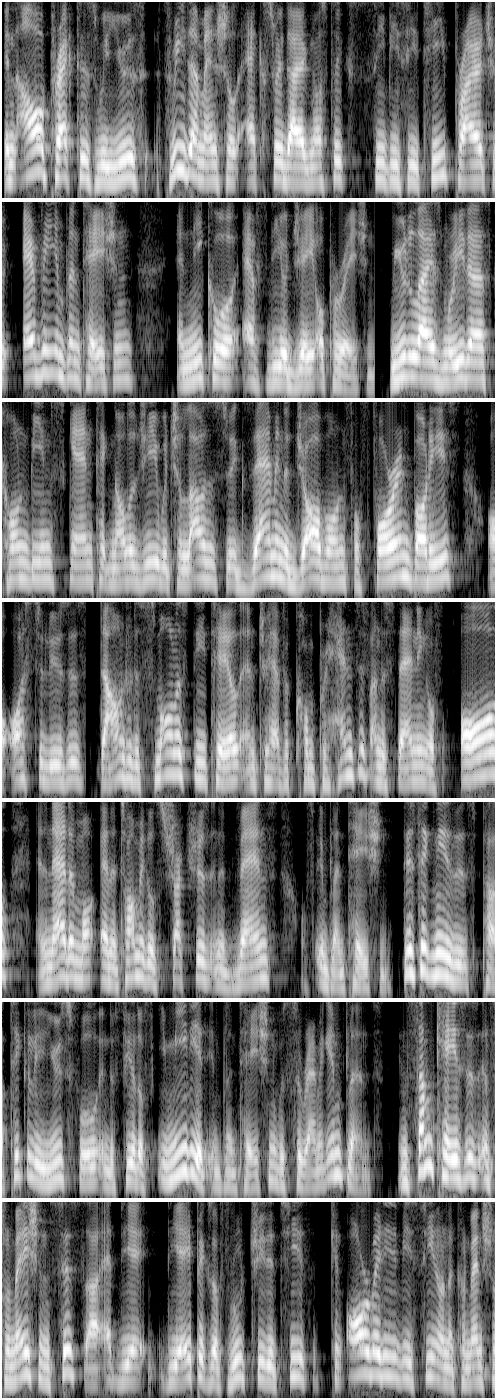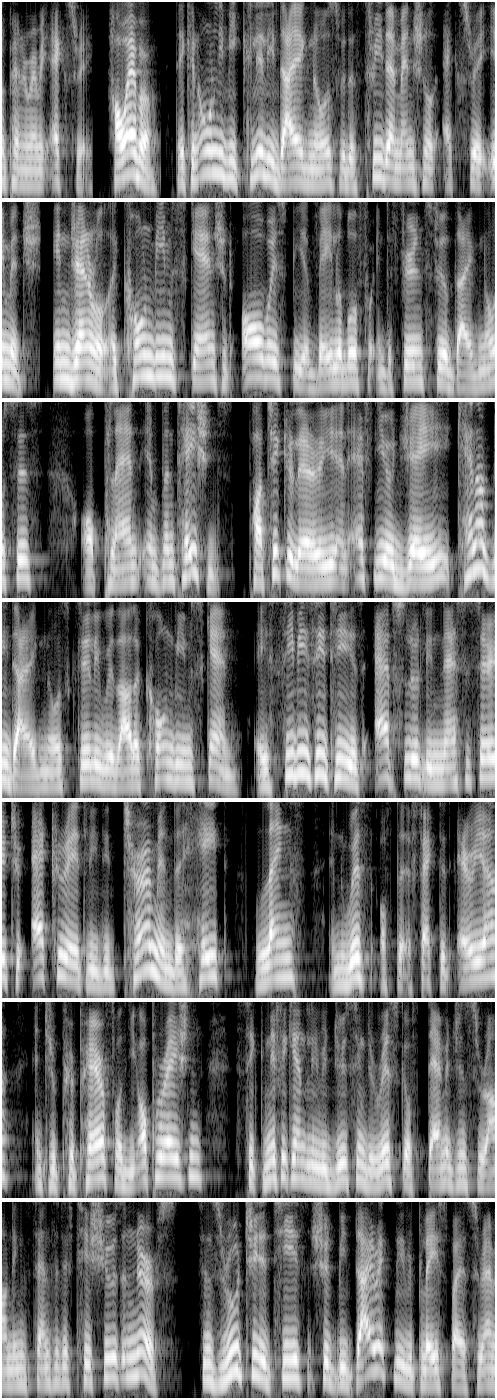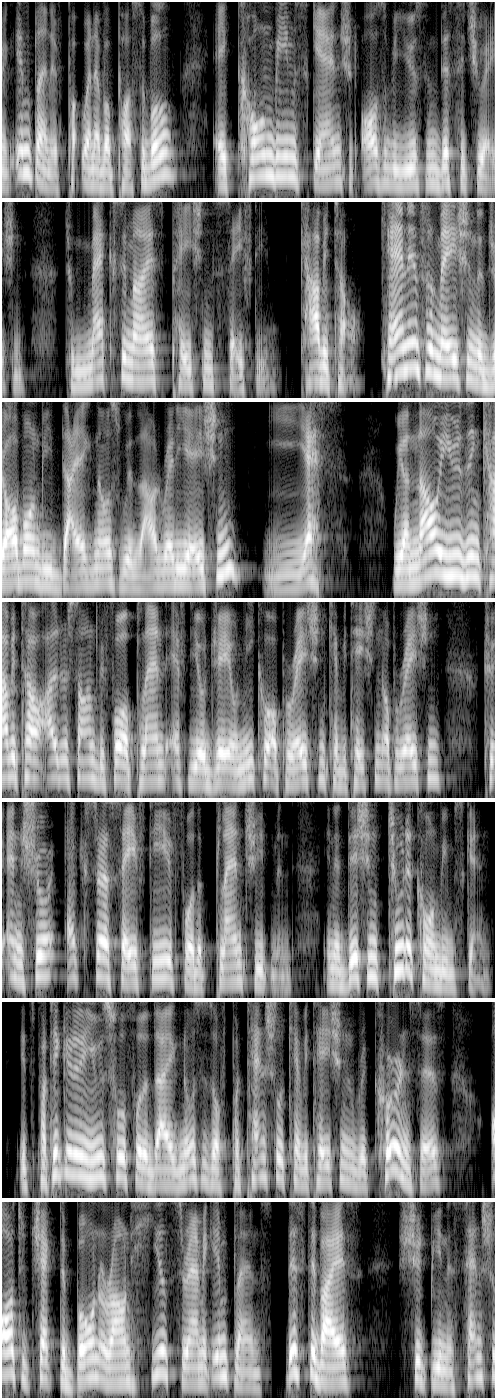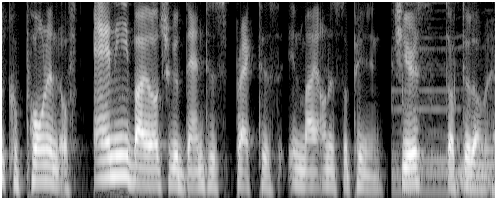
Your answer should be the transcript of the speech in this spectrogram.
In our practice, we use three-dimensional X-ray diagnostics, CBCT, prior to every implantation and Nico FDOJ operation. We utilize Morita's cone beam scan technology, which allows us to examine the jawbone for foreign bodies or osteolyses down to the smallest detail and to have a comprehensive understanding of all anatomical structures in advance of implantation. This technique is particularly useful in the field of immediate implantation with ceramic implants. In some cases, inflammation cysts are at the, the apex of root-treated teeth can already be seen on a conventional panoramic X-ray. However, they can only be clearly diagnosed with a three-dimensional X-ray image. In general, a cone beam scan should always be available for interference field diagnosis or planned implantations. Particularly, an FDOJ cannot be diagnosed clearly without a cone beam scan. A CBCT is absolutely necessary to accurately determine the height, length, and width of the affected area and to prepare for the operation, significantly reducing the risk of damaging surrounding sensitive tissues and nerves. Since root-treated teeth should be directly replaced by a ceramic implant if whenever possible, a cone beam scan should also be used in this situation to maximize patient safety. CaviTAU. Can inflammation in the jawbone be diagnosed without radiation? Yes, we are now using CaviTAU ultrasound before a planned FDOJ or NICO operation, cavitation operation, to ensure extra safety for the planned treatment, in addition to the cone beam scan. It's particularly useful for the diagnosis of potential cavitation recurrences or to check the bone around healed ceramic implants. This device should be an essential component of any biological dentist practice in my honest opinion. Cheers, Dr. Dome.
